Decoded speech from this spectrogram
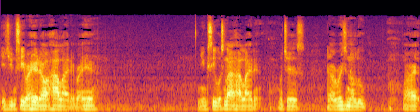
As you can see right here, they're all highlighted right here. You can see what's not highlighted, which is the original loop. Alright,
